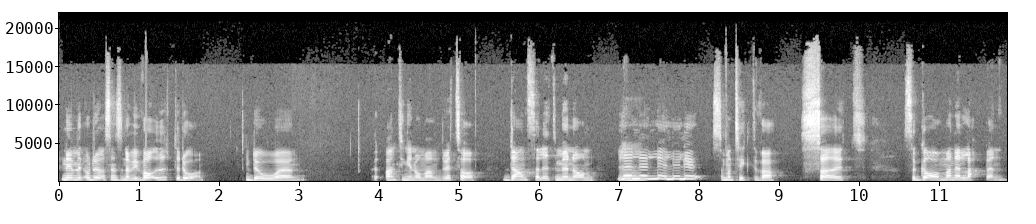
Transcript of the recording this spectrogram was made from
Nej men och då, sen så när vi var ute då, då eh, antingen om man du vet så dansar lite med någon le, som man tyckte var söt så gav man den lappen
